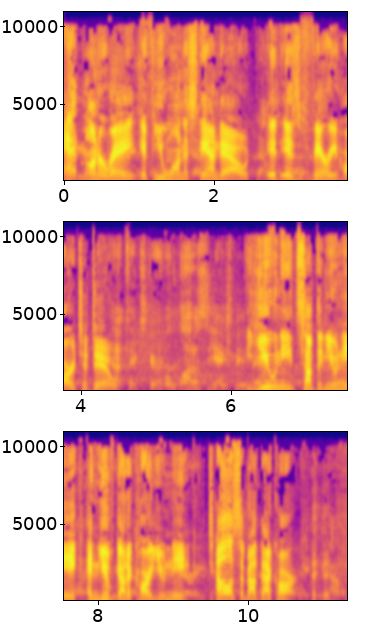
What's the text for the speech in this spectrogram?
at Monterey, if you want to stand out, it is very hard to do. You need something unique, and you've got a car unique. Tell us about that car.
